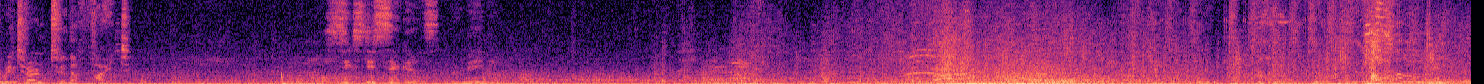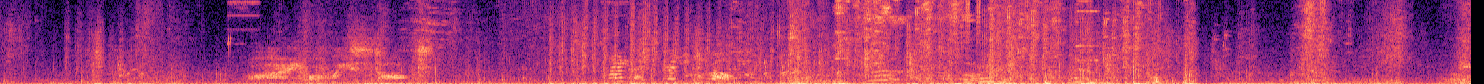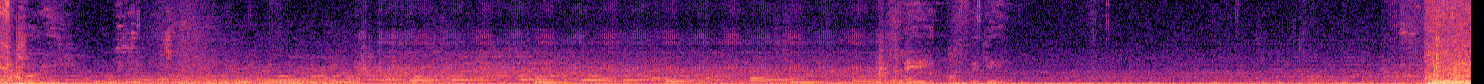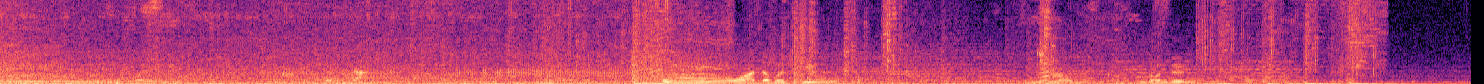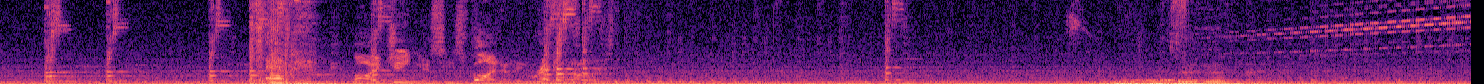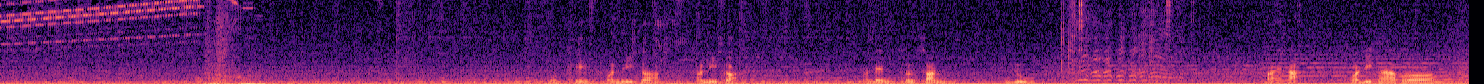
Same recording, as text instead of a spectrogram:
Return to the fight. 60 seconds remaining. จัดโอ้ดับเบิลคิวมีล้มโดนดึง วันนี้ก็เท่านี้ก่อนมาเล่นสั้นๆให้ดู ไปละ สวัสดีครับผม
